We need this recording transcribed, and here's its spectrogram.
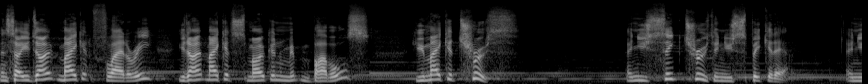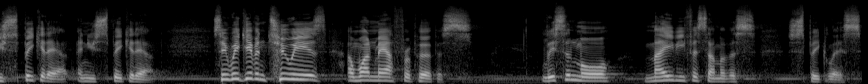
And so you don't make it flattery, you don't make it smoke and bubbles, you make it truth. And you seek truth and you speak it out. And you speak it out and you speak it out. See, we're given two ears and one mouth for a purpose. Listen more, maybe for some of us, speak less.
